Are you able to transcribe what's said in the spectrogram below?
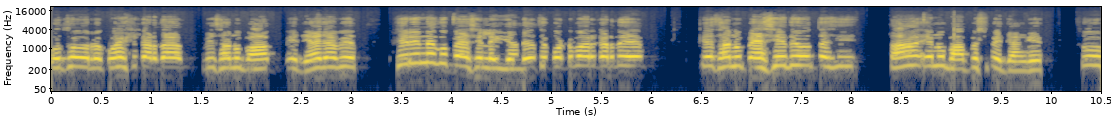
ਉਥੋਂ ਰਿਕੁਐਸਟ ਕਰਦਾ ਵੀ ਸਾਨੂੰ ਬਾਪ ਭੇਜਿਆ ਜਾਵੇ, ਫਿਰ ਇਹਨਾਂ ਕੋਲ ਪੈਸੇ ਲਈ ਜਾਂਦੇ ਉੱਥੇ ਕੁੱਟਮਾਰ ਕਰਦੇ ਆ ਕਿ ਸਾਨੂੰ ਪੈਸੇ ਦਿਓ ਤੁਸੀਂ ਤਾਂ ਇਹਨੂੰ ਵਾਪਸ ਭੇਜਾਂਗੇ। ਸੋ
